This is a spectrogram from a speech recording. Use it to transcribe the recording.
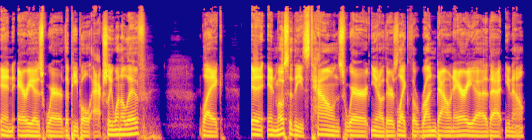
in areas where the people actually want to live. Like in, in most of these towns where, you know, there's like the rundown area that, you know,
